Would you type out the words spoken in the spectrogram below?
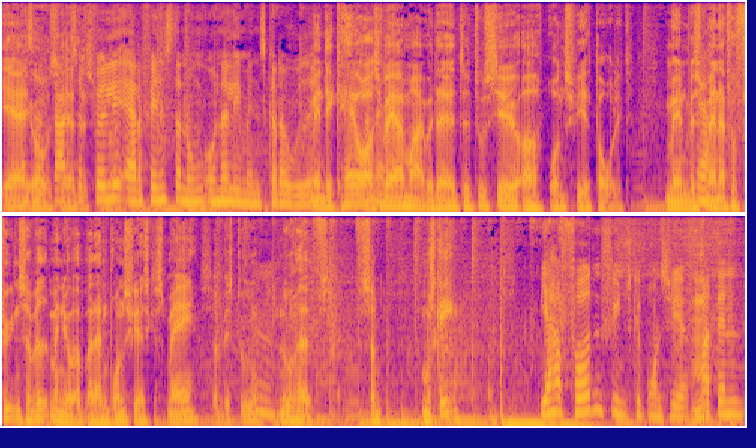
Ja, jo, så der, er selvfølgelig er der, findes der nogle underlige mennesker derude, ikke? Men det kan jo Sådan også være, mig, at du siger jo, at brunsviger er dårligt. Men hvis Ja. man er fra Fyn, så ved man jo, hvordan brunsviger skal smage. Så hvis du Mm. nu havde... Så måske... Jeg har fået den fynske brunsviger Mm. fra, den,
